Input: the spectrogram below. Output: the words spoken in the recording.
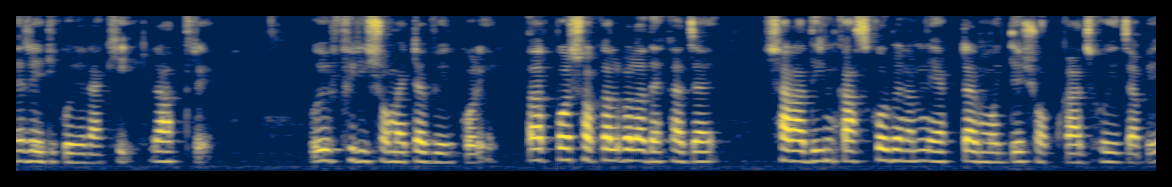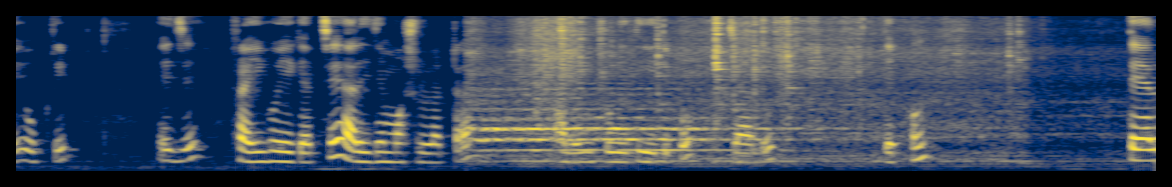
রেডি করে রাখি রাত্রে। ওই ফ্রি সময়টা বের করে। তারপর সকালবেলা দেখা যায়, সারাদিন কাজ করবেন আপনি, একটার মধ্যে সব কাজ হয়ে যাবে অগ্রিম। এই যে ফ্রাই হয়ে গেছে। আর এই যে মশলাটা, আলুর উপরে দিয়ে দেবো আলু দেখুন। তেল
